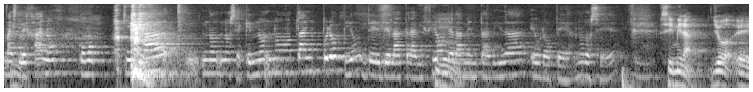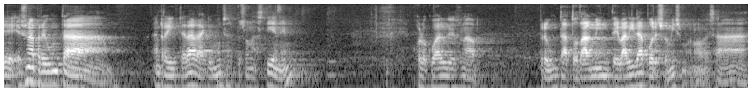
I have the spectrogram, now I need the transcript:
más mm. lejano, como quizá, no, sé, que no, no, tan propio de, la tradición, de la mm. mentalidad europea. No lo sé. ¿eh? Sí, mira, yo, eh, es una pregunta reiterada que muchas personas tienen, con lo cual es una pregunta totalmente válida por eso mismo, ¿no? esa,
